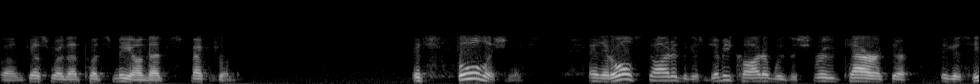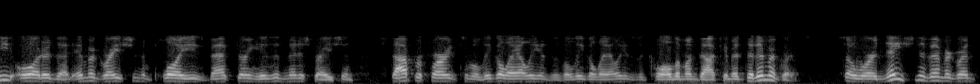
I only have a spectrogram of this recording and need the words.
well, guess where that puts me on that spectrum? It's foolishness. And it all started because Jimmy Carter was a shrewd character because he ordered that immigration employees back during his administration stop referring to illegal aliens as illegal aliens and call them undocumented immigrants. So we're a nation of immigrants,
